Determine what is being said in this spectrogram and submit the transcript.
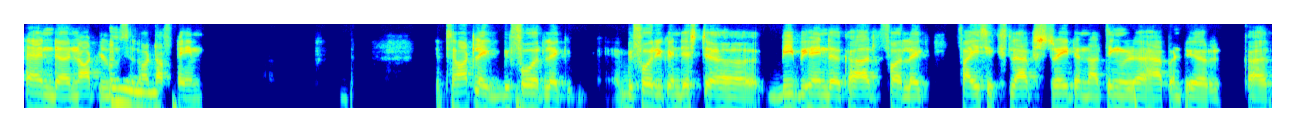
and uh, not lose a lot Mm. of time. It's not like before, like before you can just uh, be behind the car for like five, six laps straight and nothing will happen to your car.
